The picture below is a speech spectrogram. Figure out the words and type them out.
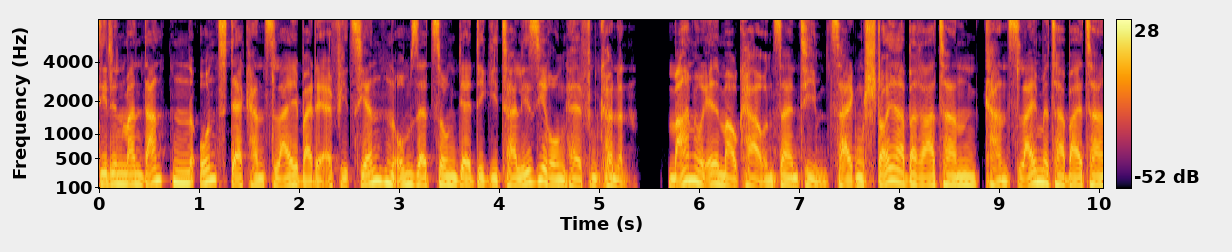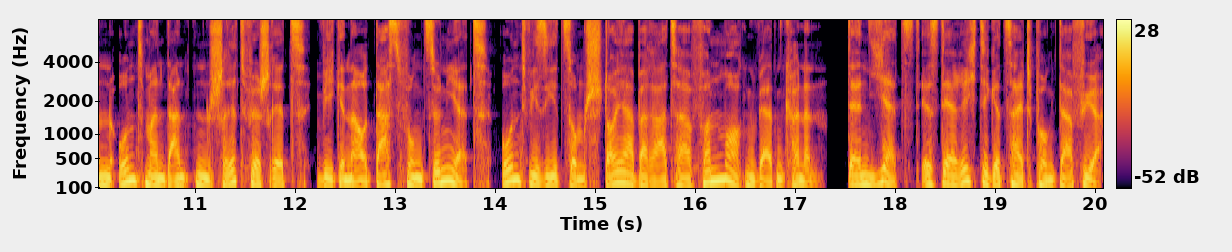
die den Mandanten und der Kanzlei bei der effizienten Umsetzung der Digitalisierung helfen können. Manuel Mauka und sein Team zeigen Steuerberatern, Kanzleimitarbeitern und Mandanten Schritt für Schritt, wie genau das funktioniert und wie sie zum Steuerberater von morgen werden können. Denn jetzt ist der richtige Zeitpunkt dafür.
